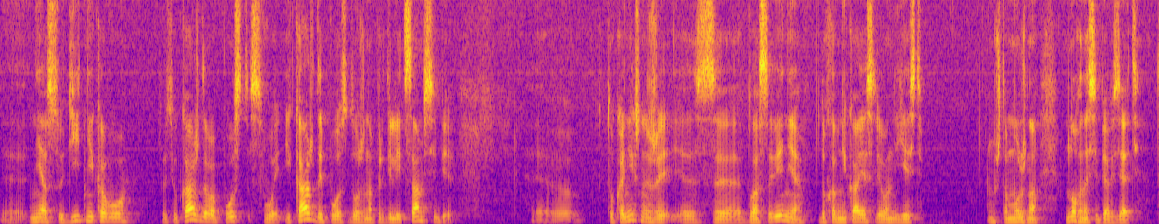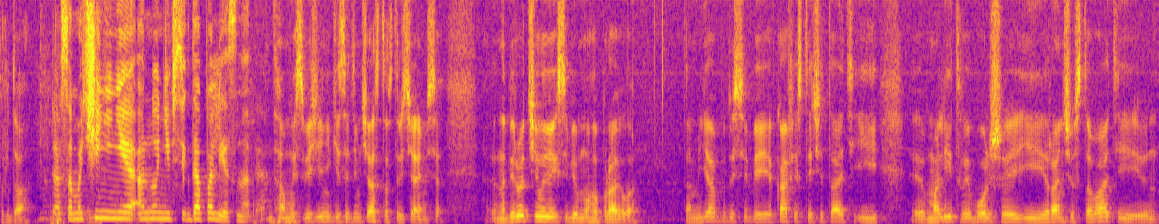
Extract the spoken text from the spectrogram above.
э, не осудить никого. То есть у каждого пост свой. И каждый пост должен определить сам себе. Э, То, конечно же, с благословения духовника, если он есть, потому что можно много на себя взять труда. Ну да, самочинение, оно не всегда полезно, да? Да, мы, священники, с этим часто встречаемся. Наберет человек себе много правила. Там я буду себе и акафисты читать, и э, молитвы больше, и раньше вставать, и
